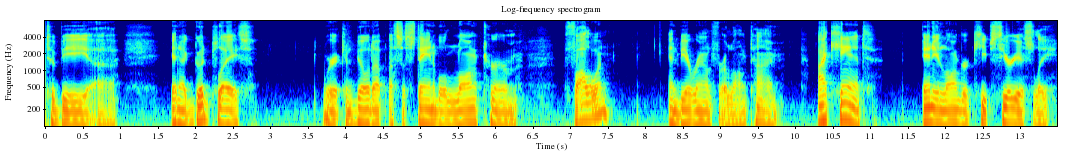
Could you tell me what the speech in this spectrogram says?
to be uh, in a good place where it can build up a sustainable long term following and be around for a long time. I can't any longer keep seriously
